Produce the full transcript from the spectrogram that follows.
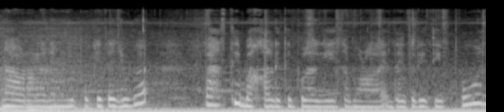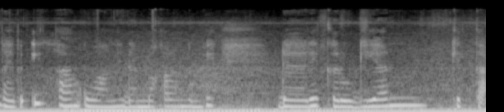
Nah orang lain yang menipu kita juga pasti bakal ditipu lagi sama orang lain. Entah itu ditipu entah itu hilang uangnya dan bakalan lebih dari kerugian kita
